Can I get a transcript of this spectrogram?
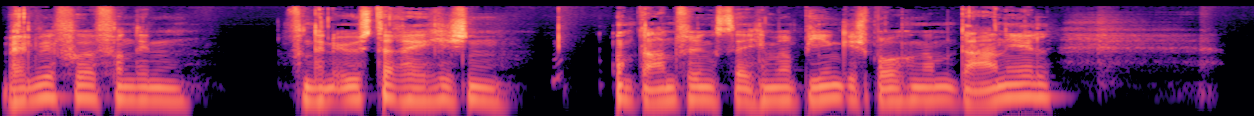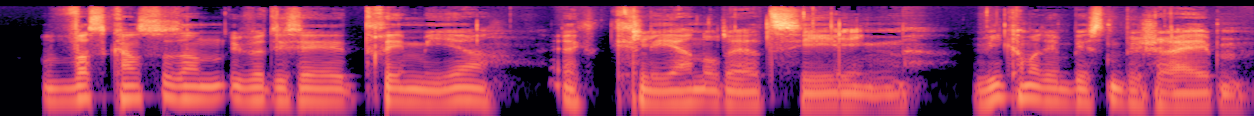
Weil wir vorher von den, von den österreichischen, unter Anführungszeichen, Vampiren gesprochen haben. Daniel, was kannst du dann über diese Tremere erklären oder erzählen? Wie kann man den am besten beschreiben?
